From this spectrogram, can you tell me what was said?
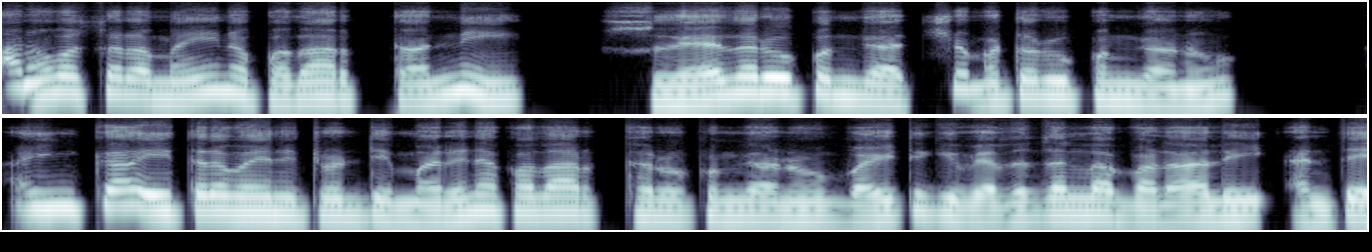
అనవసరమైన పదార్థాన్ని స్వేద రూపంగా చెమట రూపంగాను ఇంకా ఇతరమైనటువంటి మలిన పదార్థ రూపంగాను బయటికి వెదజల్లబడాలి అంటే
